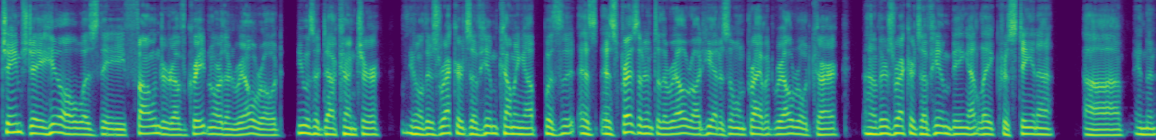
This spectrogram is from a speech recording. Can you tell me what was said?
James J. Hill was the founder of Great Northern Railroad. He was a duck hunter you know, there's records of him coming up with as as president of the railroad. He had his own private railroad car. Uh, there's records of him being at Lake Christina uh, in the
